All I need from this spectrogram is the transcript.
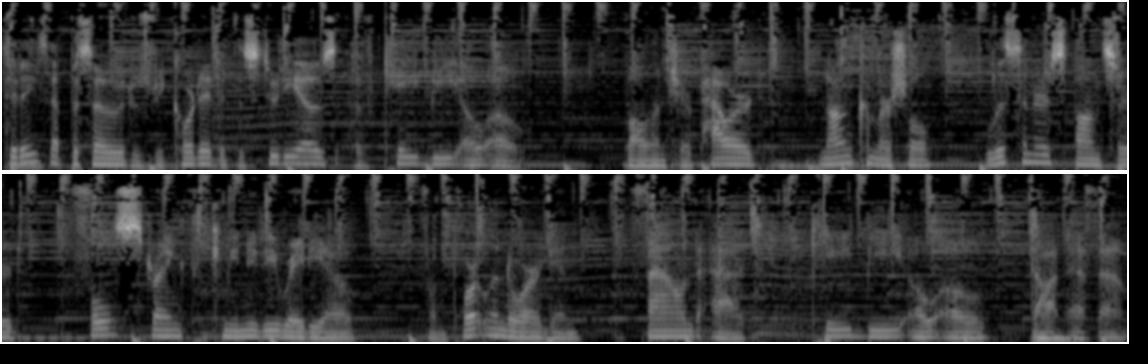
Today's episode was recorded at the studios of KBOO, volunteer powered, non commercial, listener sponsored, full strength community radio from Portland, Oregon, found at kboo.fm.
